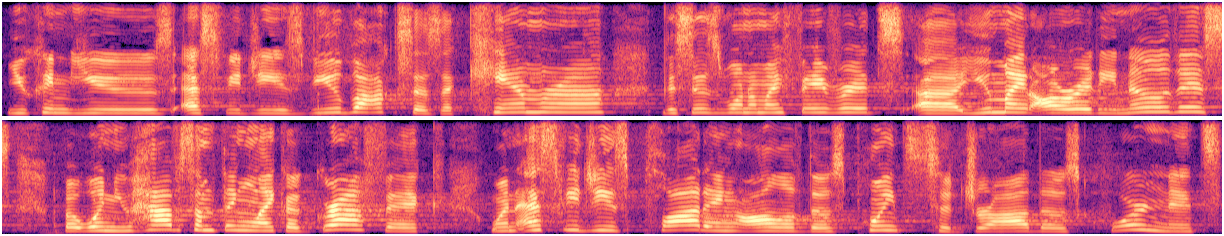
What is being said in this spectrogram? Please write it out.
You can use SVG's ViewBox as a camera. This is one of my favorites. Uh, you might already know this, but when you have something like a graphic, when SVG is plotting all of those points to draw those coordinates,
